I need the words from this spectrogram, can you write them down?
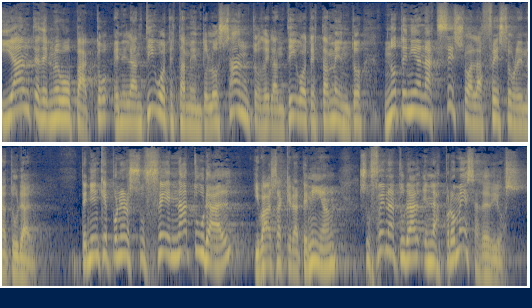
Y antes del nuevo pacto, en el Antiguo Testamento, los santos del Antiguo Testamento no tenían acceso a la fe sobrenatural. Tenían que poner su fe natural, y vaya que la tenían, su fe natural en las promesas de Dios.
